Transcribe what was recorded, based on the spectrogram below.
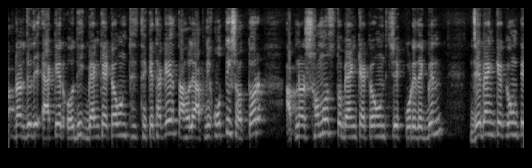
আপনার যদি একের অধিক ব্যাংক অ্যাকাউন্ট থেকে থাকে, তাহলে আপনি অতি সত্বর আপনার সমস্ত ব্যাংক অ্যাকাউন্ট চেক করে দেখবেন। যে ব্যাংক অ্যাকাউন্টে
